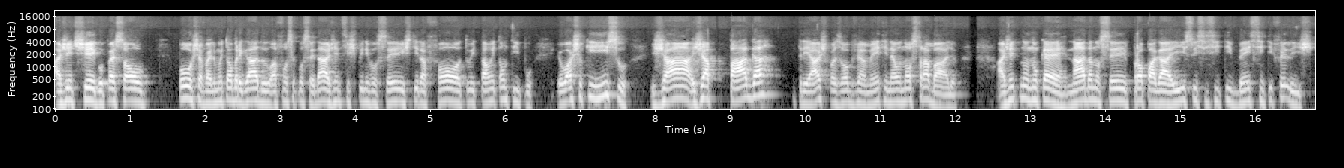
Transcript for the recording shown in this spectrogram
A gente chega, o pessoal, poxa, velho, muito obrigado a força que você dá, a gente se inspira em vocês, tira foto e tal. Então, tipo, eu acho que isso já já paga, entre aspas, obviamente, né, o nosso trabalho. A gente não, não quer nada a não ser propagar isso e se sentir bem, se sentir feliz.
